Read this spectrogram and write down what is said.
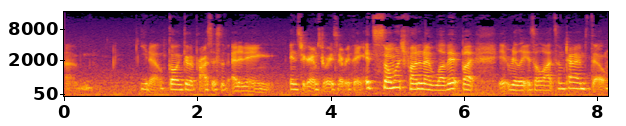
um, you know going through the process of editing Instagram stories and everything. It's so much fun and I love it, but it really is a lot sometimes, so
